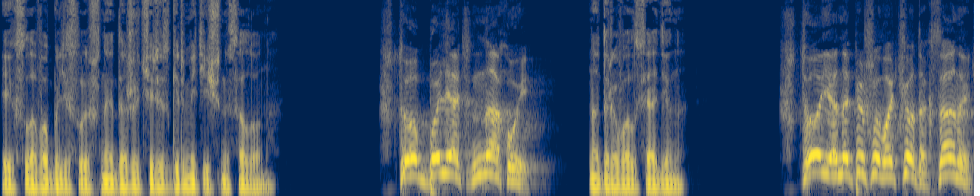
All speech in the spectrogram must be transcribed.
Их слова были слышны даже через герметичный салон. «Что, блять, нахуй?» — надрывался один. «Что я напишу в отчетах, Саныч?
